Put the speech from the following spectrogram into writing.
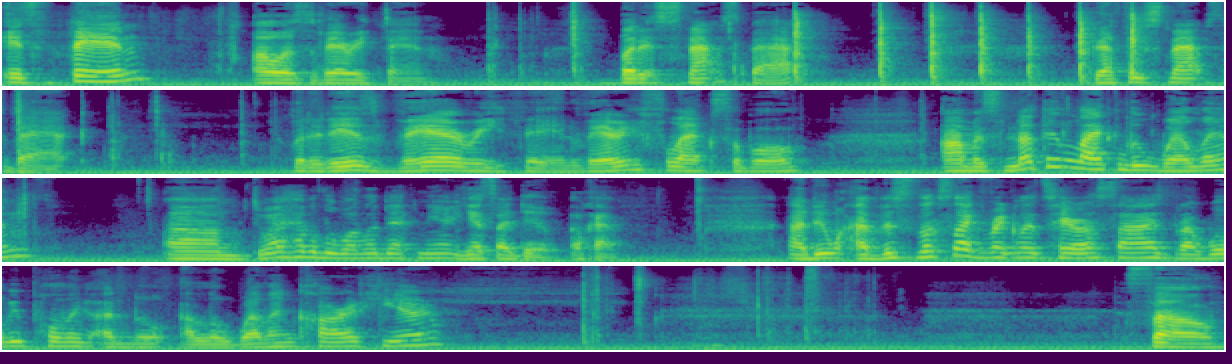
It's thin. Oh, it's very thin. But it snaps back. Definitely snaps back but it is very thin, very flexible. Um, it's nothing like Llewellyn. Um, do I have a Llewellyn deck near? Yes, I do. Okay. I do. Uh, this looks like regular tarot size, but I will be pulling a, a Llewellyn card here. So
